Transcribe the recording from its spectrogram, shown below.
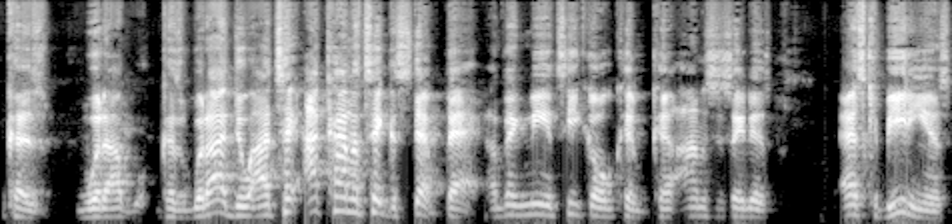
because what I because what I do, I take I kind of take a step back. I think me and Tico can can honestly say this as comedians,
